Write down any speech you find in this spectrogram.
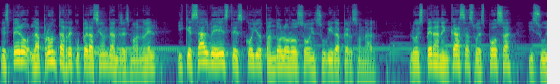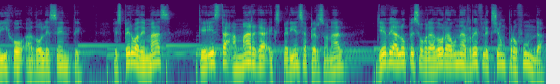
espero la pronta recuperación de Andrés Manuel y que salve este escollo tan doloroso en su vida personal. Lo esperan en casa su esposa y su hijo adolescente. Espero además que esta amarga experiencia personal lleve a López Obrador a una reflexión profunda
